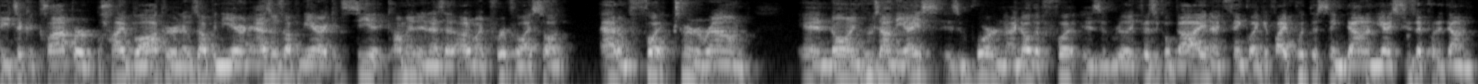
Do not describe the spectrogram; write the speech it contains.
and he took a clapper high blocker, and it was up in the air. And as it was up in the air, I could see it coming, and as I, out of my peripheral, I saw Adam Foote turn around and knowing who's on the ice is important. I know the Foote is a really physical guy, and I think like if I put this thing down on the ice, as soon as I put it down,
